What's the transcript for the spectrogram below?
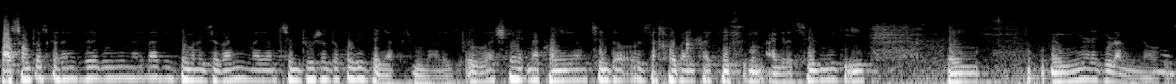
A są to skazani z reguły najbardziej zdemoralizowani, mający dużo do powiedzenia w kryminale, właśnie nakłaniający do zachowań takich mm, agresywnych i mm, nieregulaminowych.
